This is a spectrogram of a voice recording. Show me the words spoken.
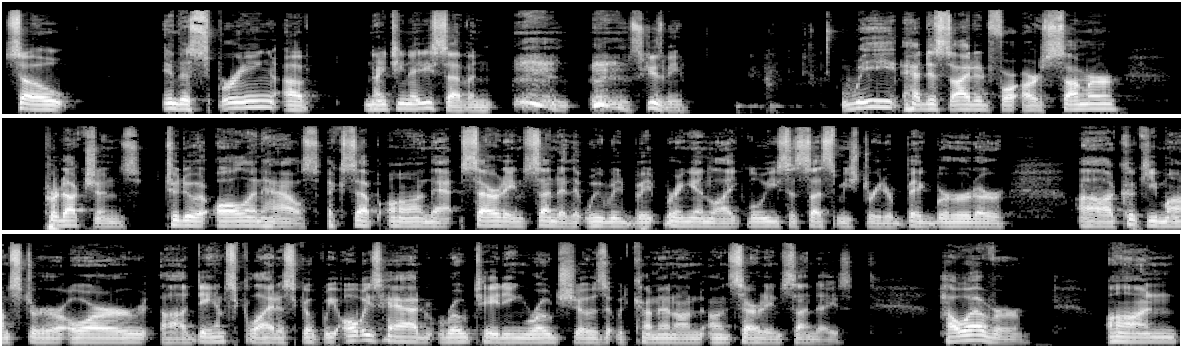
So, in the spring of 1987, excuse me, we had decided for our summer productions to do it all in house, except on that Saturday and Sunday that we would bring in like Louisa Sesame Street or Big Bird or uh, Cookie Monster or uh, Dance Kaleidoscope. We always had rotating road shows that would come in on, on Saturday and Sundays. However, on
